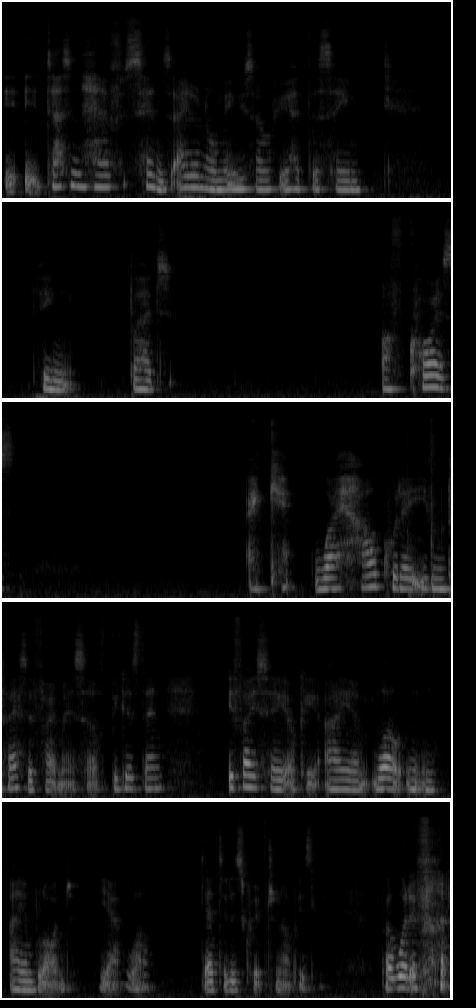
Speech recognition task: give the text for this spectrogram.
it, it doesn't have sense. I don't know, maybe some of you had the same thing, but of course, I can't. Why? How could I even classify myself? Because then, if I say, okay, I am well, I am blonde. Yeah, well, that's a description, obviously. But what if I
